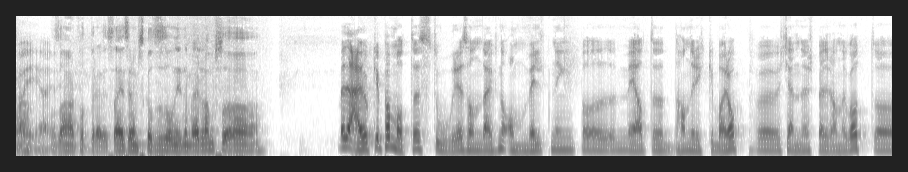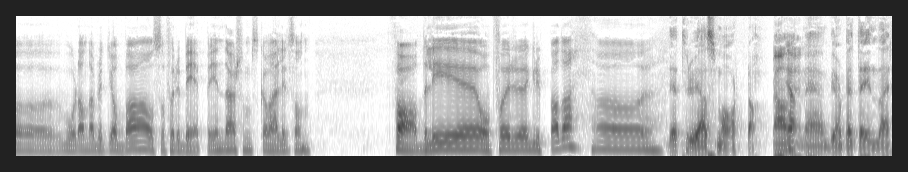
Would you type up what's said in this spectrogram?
Oi, oi. Og så har han fått prøve seg i Strømsgodset sånn innimellom, så Men det er jo ikke på en måte store sånn Det er jo ikke noe omveltning på, med at uh, han rykker bare opp, uh, kjenner spillerne godt, og hvordan det har blitt jobba, og så får du BP inn der som skal være litt sånn faderlig overfor gruppa, da. Og, det tror jeg er smart, da. Ja, Ja. Med Bjørn Petter inn der.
